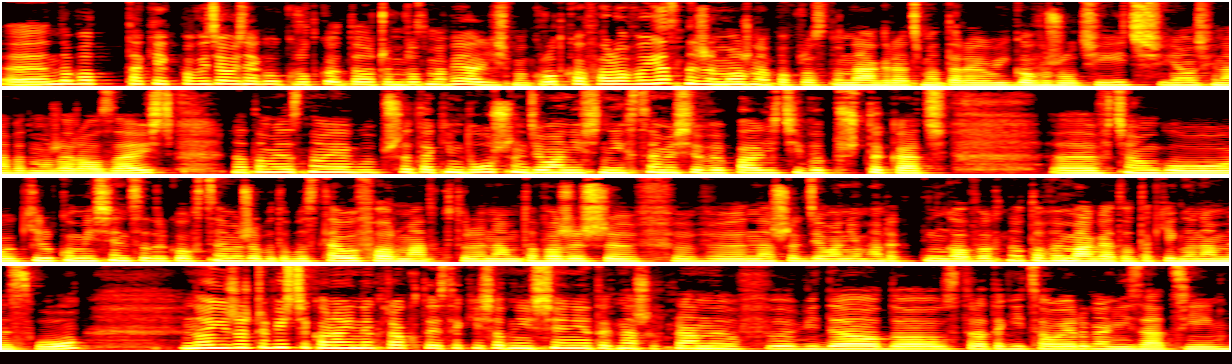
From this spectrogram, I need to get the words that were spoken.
Y, no bo tak jak powiedziałeś, jakby krótko, to o czym rozmawialiśmy, krótkofalowo jasne, że można po prostu nagrać materiał i go wrzucić i on się nawet może rozejść. Natomiast no jakby przy takim dłuższym działaniu, jeśli nie chcemy się wypalić i wyprztykać w ciągu kilku miesięcy, tylko chcemy, żeby to był stały format, który nam towarzyszy w, w naszych działaniach marketingowych, no to wymaga to takiego namysłu. No i rzeczywiście kolejny krok to jest jakieś odniesienie tych naszych planów wideo do strategii całej organizacji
